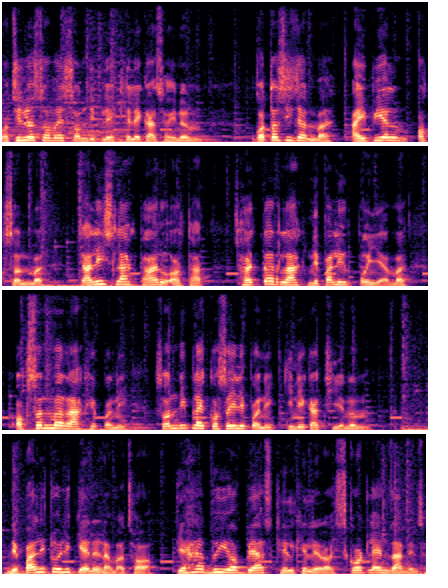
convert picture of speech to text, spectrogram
पछिल्लो समय सन्दीपले खेलेका छैनन्। गत सिजनमा आइपिएल अक्सनमा चालिस लाख भारू अर्थात् छयत्तर लाख नेपाली रुपैयाँमा अक्सनमा राखे पनि सन्दीपलाई कसैले पनि किनेका थिएनन्। नेपाली टोली क्यानाडामा छ। त्यहाँ दुई अभ्यास खेल खेलेर स्कटल्यान्ड जानेछ।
